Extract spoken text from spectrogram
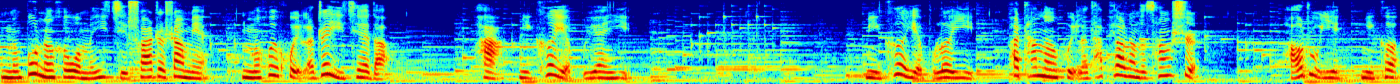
你们不能和我们一起刷这上面，你们会毁了这一切的。哈，米克也不愿意，米克也不乐意，怕他们毁了他漂亮的舱室。好主意，米克，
